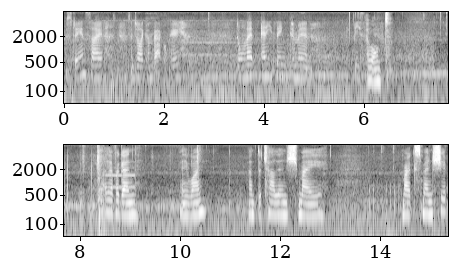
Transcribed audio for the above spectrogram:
You stay inside until I come back, okay? Don't let anything come in. Be safe. I won't. I have a gun. Anyone? Want to challenge my marksmanship?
